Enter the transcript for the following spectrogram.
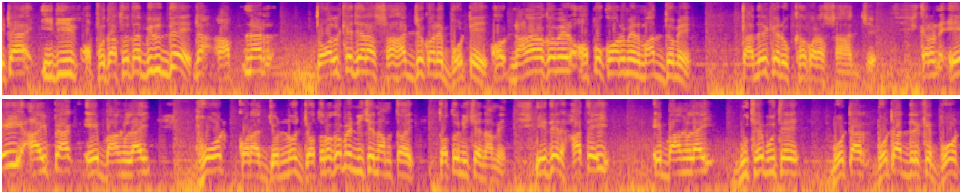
এটা ইডির অপদার্থতার বিরুদ্ধে? না, আপনার দলকে যারা সাহায্য করে ভোটে নানা রকমের অপকর্মের মাধ্যমে তাদেরকে রক্ষা করার সাহায্যে। কারণ এই আইপ্যাক, এই বাংলায় ভোট করার জন্য যত রকমের নিচে নামতে হয়, তত নিচে নামে। এদের হাতেই এ বাংলায় বুথে বুথে ভোটার, ভোটারদেরকে ভোট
